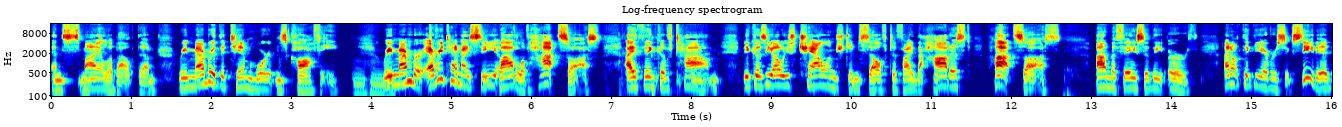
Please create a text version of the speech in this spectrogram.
and smile about them. Remember the Tim Hortons coffee. Mhm. Remember, every time I see a bottle of hot sauce, I think of Tom because he always challenged himself to find the hottest hot sauce on the face of the earth. I don't think he ever succeeded,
